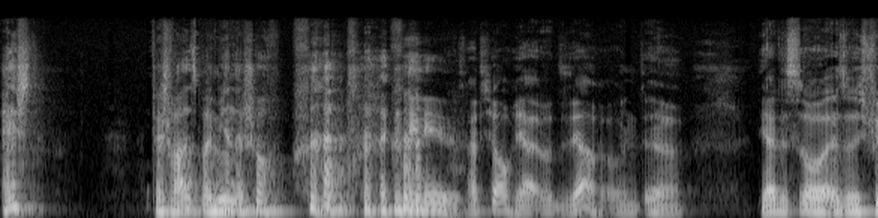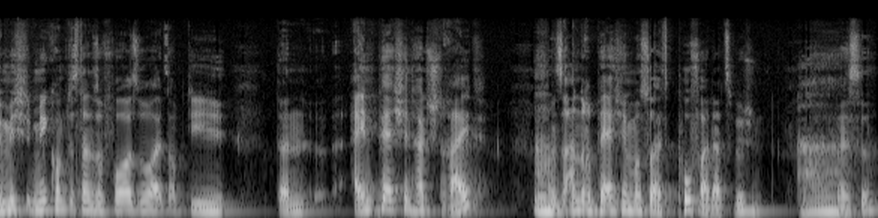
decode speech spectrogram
Echt? Vielleicht war das bei mir in der Show. nee, nee, das hatte ich auch, ja. und- Ja, und äh, ja, das ist so, also ich, für mich, mir kommt es dann so vor, so als ob die dann ein Pärchen hat Streit und das andere Pärchen muss so als Puffer dazwischen. Weißt du?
